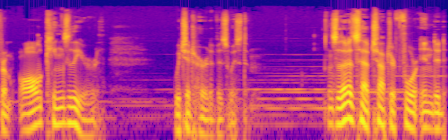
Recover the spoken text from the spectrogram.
from all kings of the earth, which had heard of his wisdom. And so that is how chapter 4 ended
